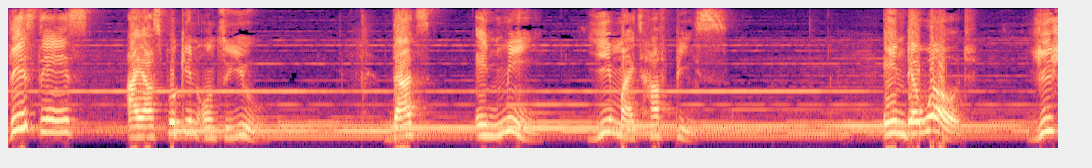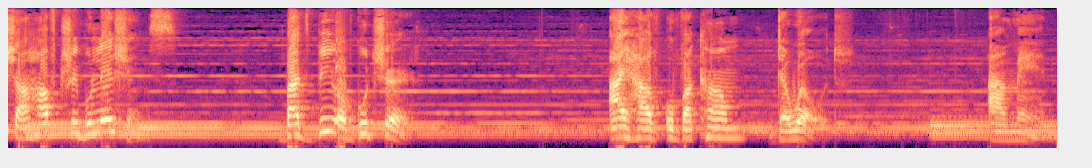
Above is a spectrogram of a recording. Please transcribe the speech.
These things I have spoken unto you, that in me ye might have peace. In the world ye shall have tribulations, but be of good cheer. I have overcome the world. Amen.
